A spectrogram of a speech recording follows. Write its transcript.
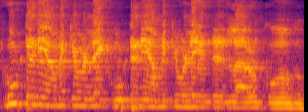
கூட்டணி அமைக்கவில்லை கூட்டணி அமைக்கவில்லை என்று எல்லாரும் கூ-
